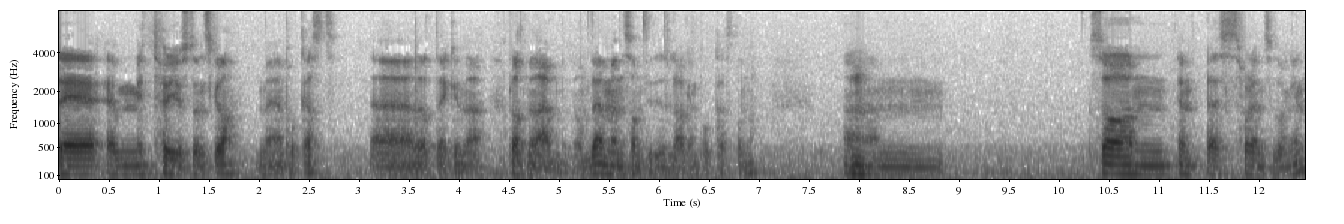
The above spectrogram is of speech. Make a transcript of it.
det mitt høyeste ønske da, med en podkast. at jeg kunne prate med deg om det, men samtidig lage en podkast om det. Um, så um, MPS for denne sesongen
